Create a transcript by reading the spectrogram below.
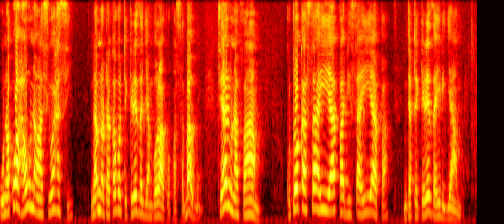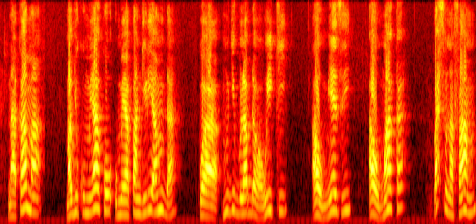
unakuwa hauna wasiwasi namna utakavyotekeleza jambo lako kwa sababu tayari unafahamu kutoka saa hii hapa hadi saa hii hapa nitatekeleza hili jambo. Na kama majukumu yako umeyapangilia muda kwa mjibu labda wa wiki au miezi au mwaka basi unafahamu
